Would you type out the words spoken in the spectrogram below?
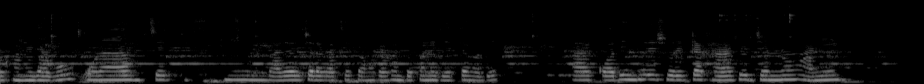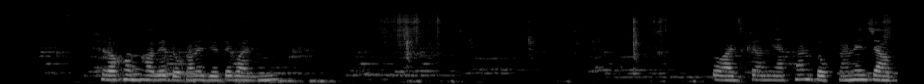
দোকানে যাব। ওরা হচ্ছে বাজারে চলে গেছে, তো আমাকে এখন দোকানে যেতে হবে। আর কদিন ধরে শরীরটা খারাপের জন্য আমি সেরকমভাবে দোকানে যেতে পারিনি। তো আজকে আমি এখন দোকানে যাব।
